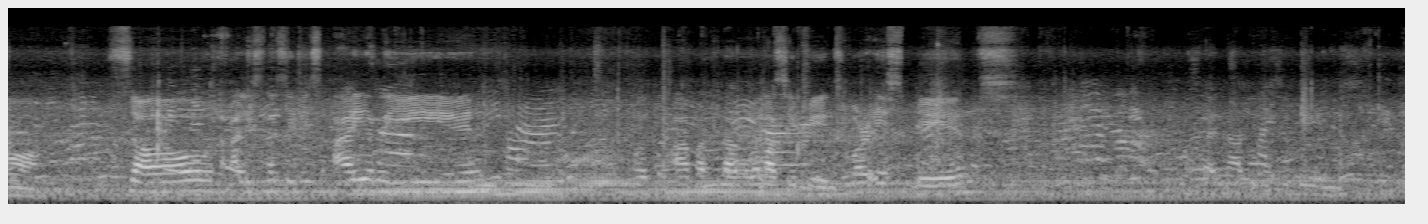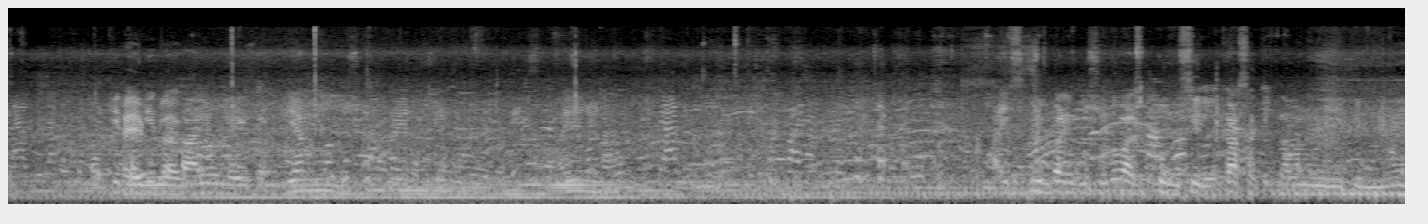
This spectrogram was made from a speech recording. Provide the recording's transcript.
Oh. So, nakalis na si Miss Irene. O, apat lang, wala si Vince. Where is Vince? Natin si Vince. O, kita-kita vlog. tayo later. Yan, gusto mo kayo ng yan. Ayun yun ako. Ice cream pa rin gusto ko. Tunsil ka, sakit naman ng ngipin mo.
